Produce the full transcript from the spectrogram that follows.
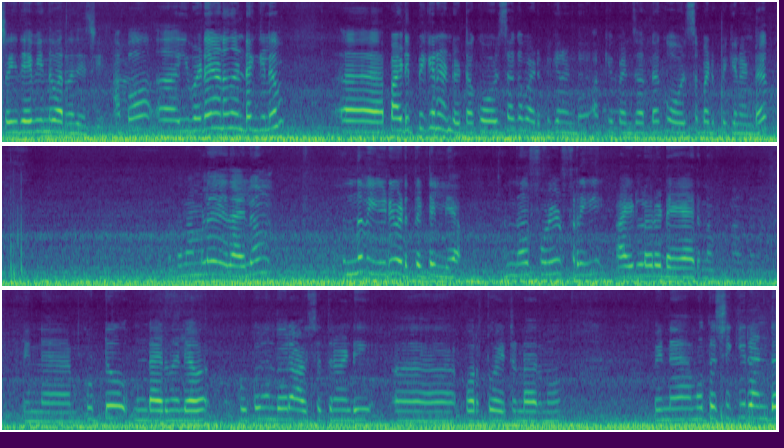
ശ്രീദേവി എന്ന് പറഞ്ഞ ചേച്ചി. അപ്പോൾ ഇവിടെയാണെന്നുണ്ടെങ്കിലും പഠിപ്പിക്കണുണ്ട് കേട്ടോ കോഴ്സൊക്കെ പഠിപ്പിക്കുന്നുണ്ട് അക്യുപഞ്ചറിന്റെ കോഴ്സ് പഠിപ്പിക്കുന്നുണ്ട് നമ്മൾ ഏതായാലും ഇന്ന് വീഡിയോ എടുത്തിട്ടില്ല. ഇന്ന് ഫുൾ ഫ്രീ ആയിട്ടുള്ള ഒരു ഡേ ആയിരുന്നു. പിന്നെ കുട്ടു ഉണ്ടായിരുന്നില്ല. കുട്ടു എന്തോ ഒരു ആവശ്യത്തിന് വേണ്ടി പുറത്തു പോയിട്ടുണ്ടായിരുന്നു. പിന്നെ മുത്തശ്ശിക്ക് രണ്ട്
